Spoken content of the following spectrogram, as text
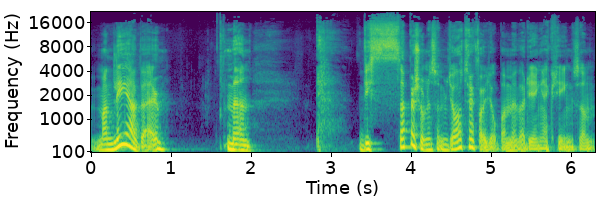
man lever. Men vissa personer som jag träffar och jobbar med värderingar kring som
